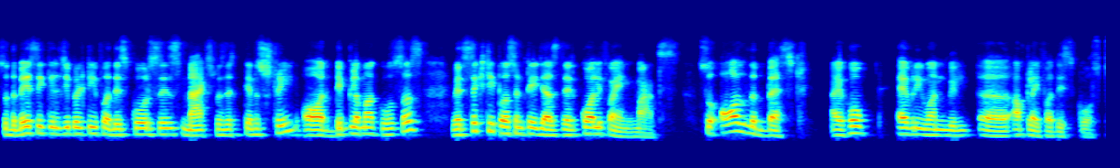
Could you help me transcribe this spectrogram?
So the basic eligibility for this course is max physics, chemistry or diploma courses with 60 percentage as their qualifying marks. So all the best. I hope everyone will uh, apply for this course.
